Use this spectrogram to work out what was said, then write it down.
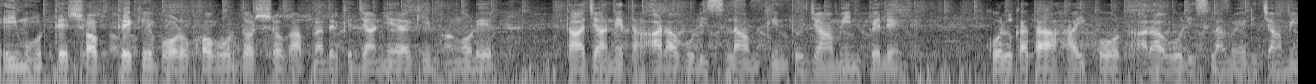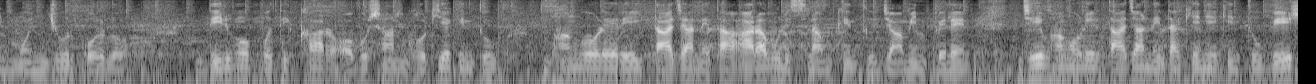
এই মুহূর্তের সব থেকে বড় খবর দর্শক আপনাদেরকে জানিয়ে রাখি, ভাঙড়ের তাজা নেতা আরাবুল ইসলাম কিন্তু জামিন পেলেন। কলকাতা হাইকোর্ট আরাবুল ইসলামের জামিন মঞ্জুর করল। দীর্ঘ প্রতীক্ষার অবসান ঘটিয়ে কিন্তু ভাঙড়ের এই তাজা নেতা আরাবুল ইসলাম কিন্তু জামিন পেলেন। যে ভাঙড়ের তাজা নেতাকে নিয়ে কিন্তু বেশ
